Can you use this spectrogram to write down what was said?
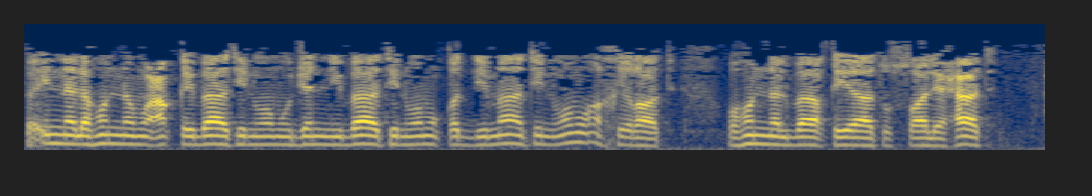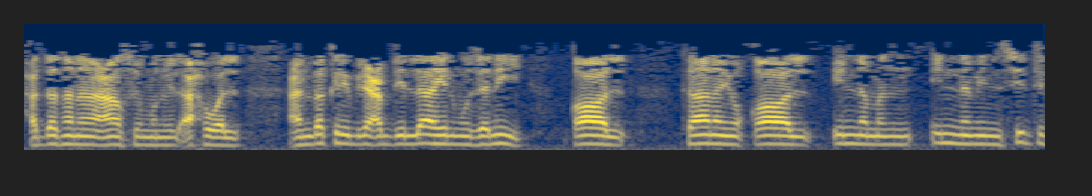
فإن لهن معقبات ومجنبات ومقدمات ومؤخرات وهن الباقيات الصالحات. حدثنا عاصم الأحول عن بكر بن عبد الله المزني قال كان يقال إن من, إن من ستر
